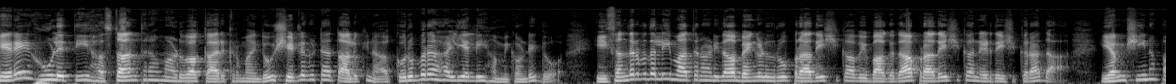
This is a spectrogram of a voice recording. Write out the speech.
ಕೆರೆ ಹೂಳೆತ್ತಿ ಹಸ್ತಾಂತರ ಮಾಡುವ ಕಾರ್ಯಕ್ರಮ ಎಂದು ಶಿಡ್ಲಘಟ್ಟ ತಾಲೂಕಿನ ಕುರುಬರಹಳ್ಳಿಯಲ್ಲಿ ಹಮ್ಮಿಕೊಂಡಿದ್ದು. ಈ ಸಂದರ್ಭದಲ್ಲಿ ಮಾತನಾಡಿದ ಬೆಂಗಳೂರು ಪ್ರಾದೇಶಿಕ ವಿಭಾಗದ ಪ್ರಾದೇಶಿಕ ನಿರ್ದೇಶಕರಾದ ಎಂ ಶೀನಪ್ಪ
